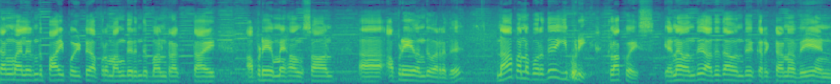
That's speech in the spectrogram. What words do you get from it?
சாங்மாயிலேருந்து பாய் போயிட்டு அப்புறம் அங்கேருந்து பன்ராக் தாய் அப்படியே மேஹாங் சான் uh, அப்படியே வந்து வர்றது. நான் பண்ண போகிறது இப்படி கிளாக் வைஸ் ஏன்னா வந்து அதுதான் வந்து கரெக்டான வே அண்ட்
